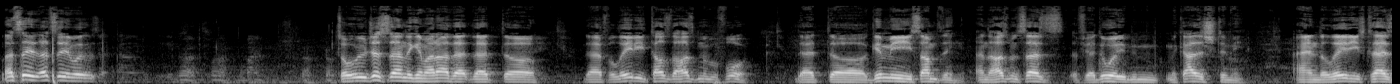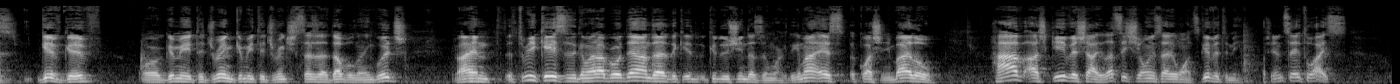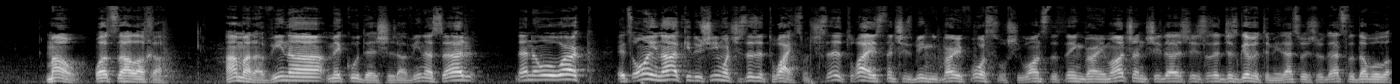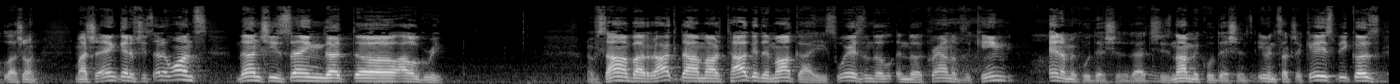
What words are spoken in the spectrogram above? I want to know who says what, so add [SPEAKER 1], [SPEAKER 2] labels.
[SPEAKER 1] Let's say, let's say, so we were just saying the Gemara that that uh, that if a lady tells the husband before that uh, give me something, and the husband says if you do it, you be mekadesh to me, and the lady says give give, or give me to drink, give me to drink. She says a double language. Right? And the three cases the Gemara brought down that the kiddushin doesn't work. The Gemara asks a question: have ashki. Let's say she only said it once. Give it to me. She didn't say it twice. Mao, what's the halacha? Amar Ravina mekudesh. Ravina said, then it will work. It's only not kiddushin when she says it twice. When she says it twice, then she's being very forceful. She wants the thing very much, and she does. She says, "Just give it to me." That's what. She, that's the double lashon. Masha'enken. If she said it once, then she's saying that uh, I'll agree. Rav Sama Barakta Amar Taga He swears in the in the crown of the king and a mekudesha that she's not mekudesha. Even such a case because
